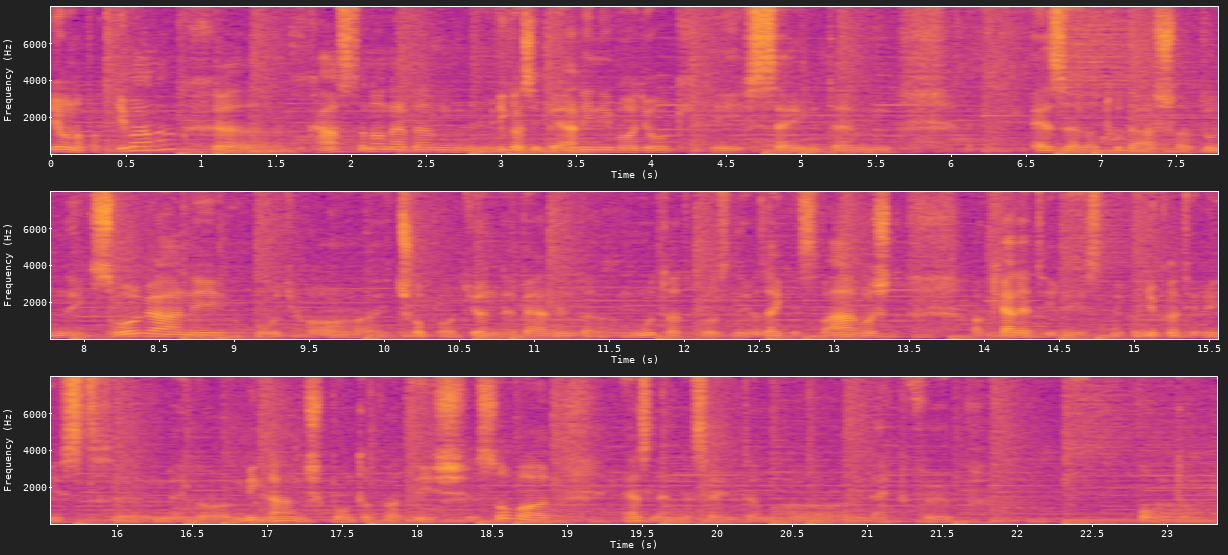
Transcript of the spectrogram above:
Jó napot kívánok! Carsten a nevem, igazi berlini vagyok, és szerintem ezzel a tudással tudnék szolgálni, hogyha egy csoport jönne Berlinbe mutatkozni az egész várost, a keleti részt, meg a nyugati részt, meg a migráns pontokat is. Szóval ez lenne szerintem a legfőbb pontom.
